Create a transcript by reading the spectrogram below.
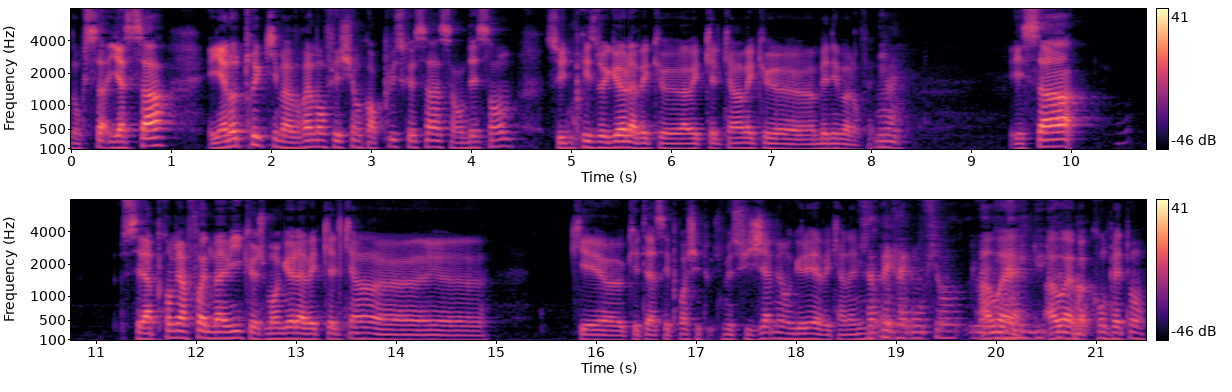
Donc il y a ça. Et il y a un autre truc qui m'a vraiment fait chier encore plus que ça, c'est en décembre. C'est une prise de gueule avec, euh, avec quelqu'un, avec euh, un bénévole en fait. Ouais. Et ça, c'est la première fois de ma vie que je m'engueule avec quelqu'un euh, qui, est, qui était assez proche et tout. Je me suis jamais engueulé avec un ami. Ça pète la confiance, la Ah ouais, dynamique du ah truc. ouais, bah complètement.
